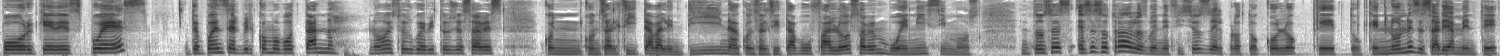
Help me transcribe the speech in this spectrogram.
porque después te pueden servir como botana, ¿no? Estos huevitos, ya sabes, con, con, salsita valentina, con salsita búfalo, saben buenísimos. Entonces, ese es otro de los beneficios del protocolo keto, que no necesariamente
